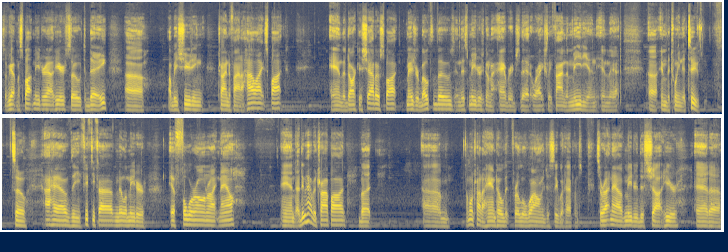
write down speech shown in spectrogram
So I've got my spot meter out here. So today uh, I'll be shooting, trying to find a highlight spot and the darkest shadow spot, measure both of those, and this meter is gonna average that or actually find the median in that, uh, in between the two. So I have the 55 millimeter f4 on right now, and I do have a tripod, but um, I'm gonna try to handhold it for a little while and just see what happens. So right now I've metered this shot here at uh,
